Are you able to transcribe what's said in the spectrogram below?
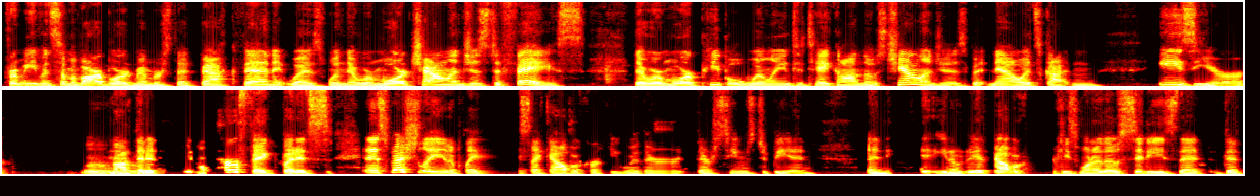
from even some of our board members that back then it was when there were more challenges to face, there were more people willing to take on those challenges. But now it's gotten easier Mm-hmm. Not that it's you know perfect, but it's and especially in a place like Albuquerque where there there seems to be an an you know Albuquerque is one of those cities that that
